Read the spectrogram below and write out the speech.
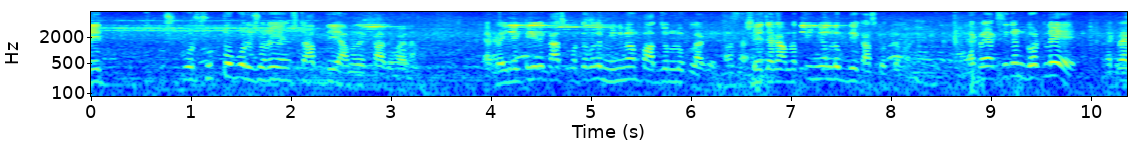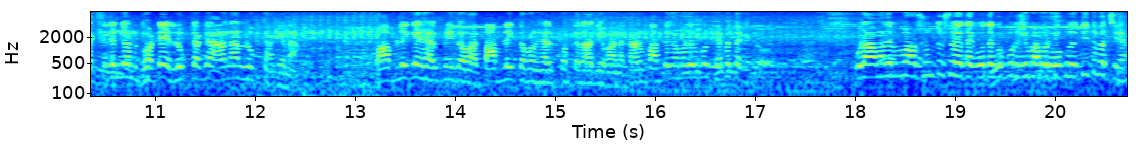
এই ছোট্ট পরিসরে স্টাফ দিয়ে আমাদের কাজ হয় না। একটা ইলেকট্রিকের কাজ করতে গেলে মিনিমাম পাঁচজন লোক লাগে। সেই জায়গায় আমরা তিনজন লোক দিয়ে কাজ করতে পারি। একটা অ্যাক্সিডেন্ট ঘটলে, একটা অ্যাক্সিডেন্ট যখন ঘটে, লোকটাকে আনার লোক থাকে না। পাবলিকের হেল্প নিতে হয়। পাবলিক তখন হেল্প করতে রাজি হয় না। কারণ পাবলিক আমাদের উপর খেপে থাকে তো। ওরা আমাদের উপর অসন্তুষ্ট হয়ে থাকে ওদেরকে পরিষেবা আমরা দিতে পারছি না?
